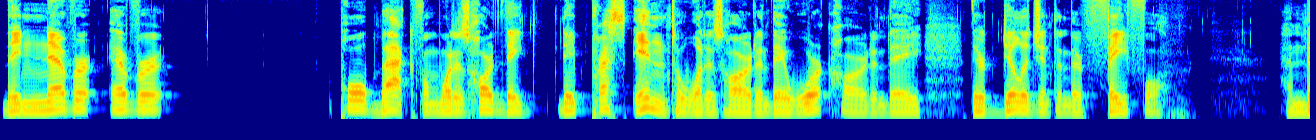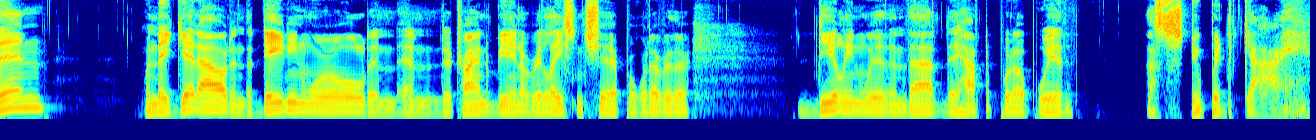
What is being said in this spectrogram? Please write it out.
They never, ever pull back from what is hard. They they press into what is hard and they work hard and they they're diligent and they're faithful. And then when they get out in the dating world and, and they're trying to be in a relationship or whatever they're dealing with and that they have to put up with a stupid guy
